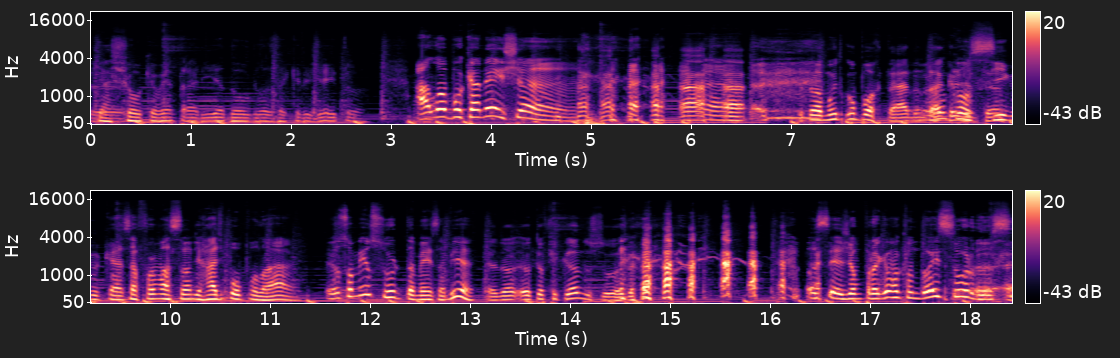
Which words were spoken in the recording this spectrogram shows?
que achou que eu entraria Douglas daquele jeito. Alô, Boca Nation! Eu tava muito comportado, não Eu não consigo, cara, essa formação de rádio popular. Eu sou meio surdo também, sabia? Eu, tô- eu tô ficando surdo. Ou seja, um programa com dois surdos.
